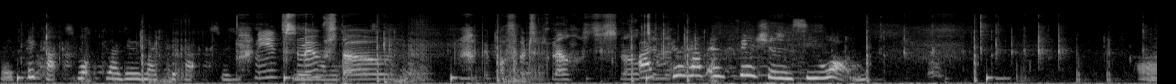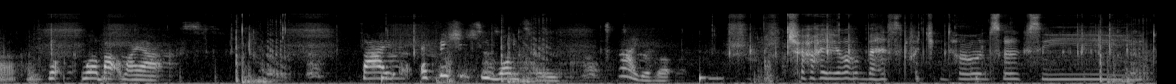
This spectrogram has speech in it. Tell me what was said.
Wait, pickaxe. What can I do with my pickaxe? I need smooth stone. Happy buffer to smell smelt I it. could have efficiency one. Uh, okay. What, what about my axe? Five efficiency one two. I give up. Try your best, but you don't succeed.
